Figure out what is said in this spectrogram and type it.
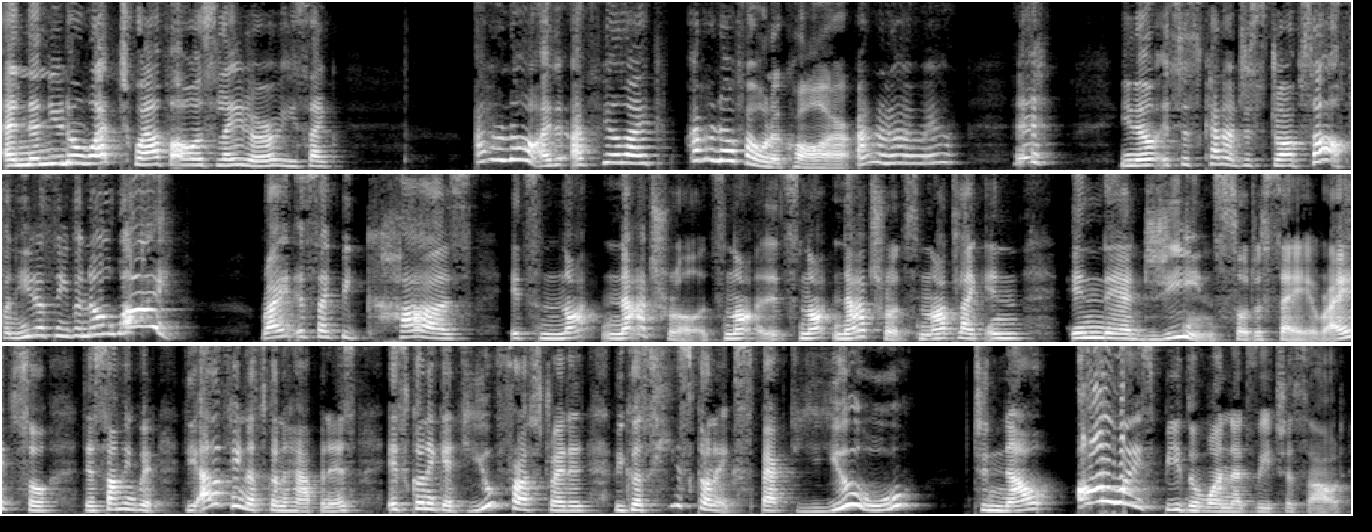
And then you know what? 12 hours later, he's like, I don't know. I, I feel like, I don't know if I want to call her. I don't know. Eh. You know, it just kind of just drops off and he doesn't even know why, right? It's like because it's not natural it's not it's not natural it's not like in in their genes so to say right so there's something weird the other thing that's going to happen is it's going to get you frustrated because he's going to expect you to now always be the one that reaches out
